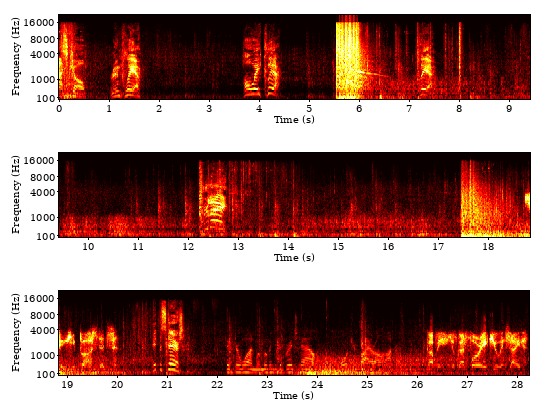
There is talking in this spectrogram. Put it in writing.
Let's go. Room clear. Hallway clear. Clear. Grenade! Cheeky bastards. Hit the stairs. Victor 1, we're moving to the bridge now. Hold your fire, I'll Alejandro. Copy. You've got 4 AQ inside.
